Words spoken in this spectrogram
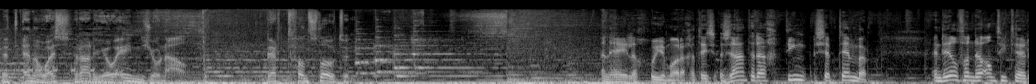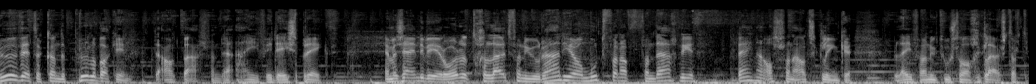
Het NOS Radio 1-journaal. Bert van Sloten. Een hele goede morgen. Het is zaterdag 10 september. Een deel van de antiterreurwetten kan de prullenbak in. De oudbaas van de AIVD spreekt. En we zijn er weer hoor. Het geluid van uw radio moet vanaf vandaag weer bijna als van ouds klinken. Blijf aan uw toestel gekluisterd.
